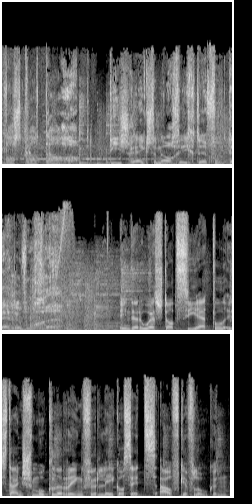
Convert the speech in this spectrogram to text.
Was geht da? Die schrägsten Nachrichten von dieser Woche. In der US-Stadt Seattle ist ein Schmugglerring für Lego-Sets aufgeflogen.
